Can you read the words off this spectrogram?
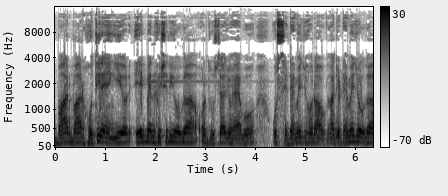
बार बार होती रहेंगी और एक बेनिफिशरी होगा और दूसरा जो है वो उससे डैमेज हो रहा होगा, जो डैमेज होगा,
